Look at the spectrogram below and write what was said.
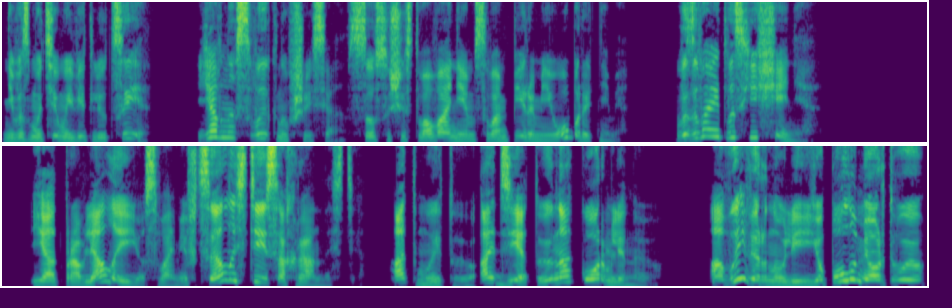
Невозмутимый вид Люции, явно свыкнувшийся с сосуществованием с вампирами и оборотнями, вызывает восхищение. Я отправляла ее с вами в целости и сохранности, отмытую, одетую, накормленную. А вы вернули ее полумертвую,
